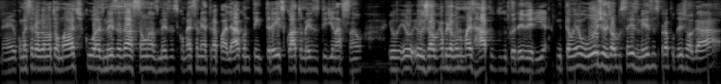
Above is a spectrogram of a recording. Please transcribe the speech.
Né? Eu começo a jogar no automático, as mesas, a ação nas mesas começa a me atrapalhar quando tem três, quatro mesas pedindo ação. Eu, eu, eu jogo, acabo jogando mais rápido do que eu deveria. Então eu hoje eu jogo seis meses para poder jogar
